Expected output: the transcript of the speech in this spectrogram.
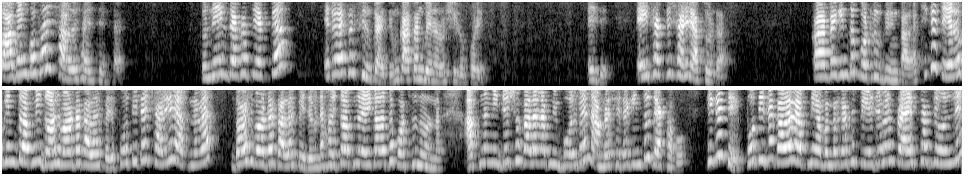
পাবেন কোথায়? সারদা শাড়ি সেন্টার তো নেক্সট দেখাচ্ছি একটা এটা একটা সিল্ক আইটেম কাতান বেনারসির উপরে। এই যে এই থাকছে শাড়ির আঁচলটা। কালারটা কিন্তু পটল গ্রিন কালার ঠিক আছে? এরও কিন্তু আপনি দশ বারোটা কালার পেয়ে প্রতিটা শাড়ির আপনারা দশ বারোটা কালার পেয়ে যাবেন। হয়তো আপনার এই কালারটা পছন্দ হলো না। আপনার নিজস্ব কালার আপনি বলবেন, আমরা সেটা কিন্তু দেখাবো, ঠিক আছে? প্রতিটা কালার আপনি আমাদের কাছে পেয়ে যাবেন। প্রাইস থাকছে অনলি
